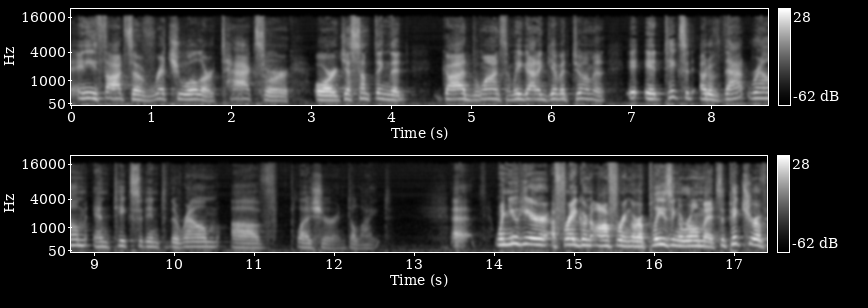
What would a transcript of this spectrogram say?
any thoughts of ritual or tax or, or just something that God wants and we got to give it to him. And it, it takes it out of that realm and takes it into the realm of pleasure and delight. When you hear a fragrant offering or a pleasing aroma, it's a picture of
